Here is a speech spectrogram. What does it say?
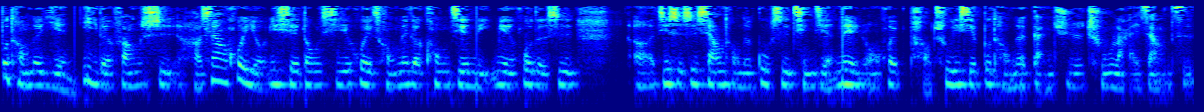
不同的演绎的方式，好像会有一些东西会从那个空间里面，或者是呃，即使是相同的故事情节内容，会跑出一些不同的感觉出来，这样子。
